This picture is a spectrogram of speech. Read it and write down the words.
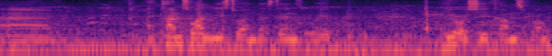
Um, at times one needs to understand where he or she comes from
